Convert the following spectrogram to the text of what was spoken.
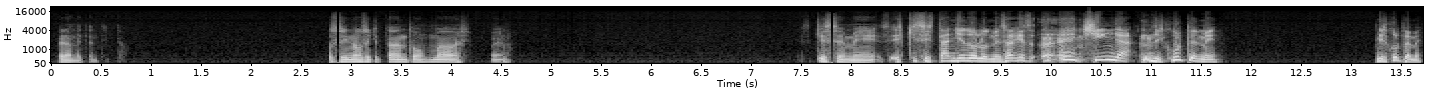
Espérame tantito. Si no sé qué tanto. Más, bueno. Es que se me. Es que se están yendo los mensajes. ¡Chinga! Discúlpenme. Discúlpenme.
